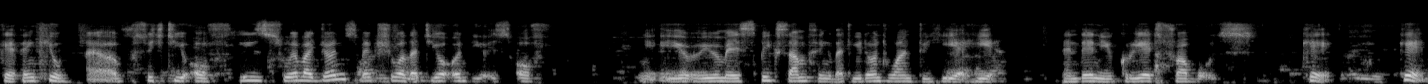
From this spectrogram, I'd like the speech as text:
Okay, thank you. I have switched you off. Please, whoever joins, make sure that your audio is off. You, you may speak something that we don't want to hear here, and then you create troubles. Okay, okay,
